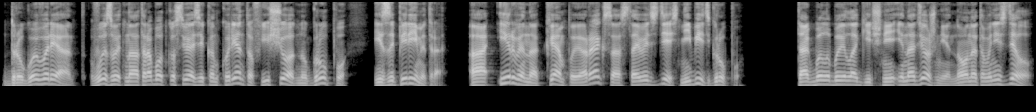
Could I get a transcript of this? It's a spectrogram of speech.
другой вариант – вызвать на отработку связи конкурентов еще одну группу из-за периметра, а Ирвина, Кэмпа и Рекса оставить здесь, не бить группу. Так было бы и логичнее, и надежнее, но он этого не сделал.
